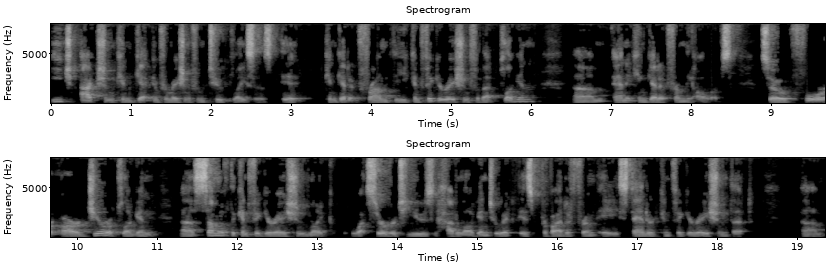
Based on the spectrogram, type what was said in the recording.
each action can get information from two places. It can get it from the configuration for that plugin, um, and it can get it from the olives. So for our Jira plugin, uh, some of the configuration, like what server to use and how to log into it, is provided from a standard configuration that um,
